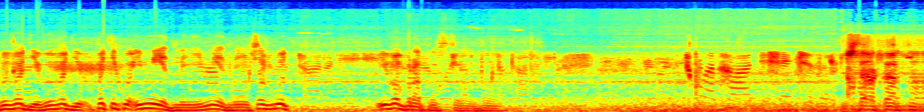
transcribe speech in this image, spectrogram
Выводи, выводи. Потихоньку и медленнее, медленнее. Сейчас будет и в обратную сторону. будет. Читаю карту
